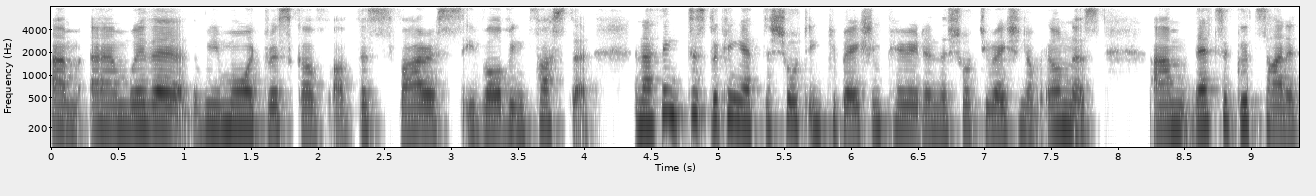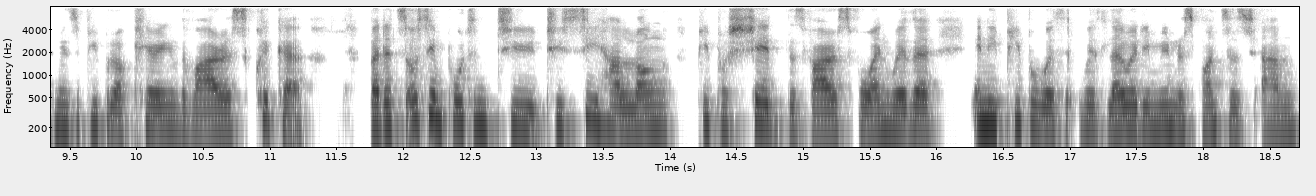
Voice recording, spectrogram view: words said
um, um, whether we're more at risk of, of this virus evolving faster. And I think just looking at the short incubation period and the short duration of illness, um, that's a good sign. It means that people are clearing the virus quicker. But it's also important to, to see how long people shed this virus for and whether any people with, with lowered immune responses um,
